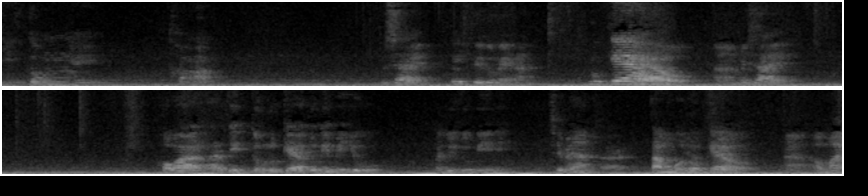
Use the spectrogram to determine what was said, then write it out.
จิกตรงไอ้ขมับ ไม่ใช่ติดตรงไหนฮะ ลูกแก้ว อ่าไม่ใช่ เพราะว่าถ้าติดตรงลูกแก้วตรงนี้ไม่อยู่ มันอยู่ตรงนี้นี่ใช่ไหมฮะใช่ตามบนลูกแก้ว อ่าเอาใหม่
